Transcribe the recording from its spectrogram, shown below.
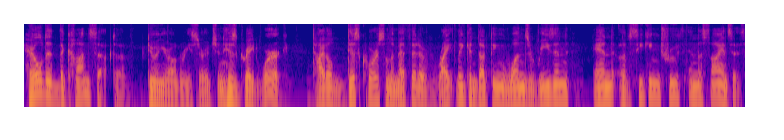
heralded the concept of doing your own research in his great work, titled Discourse on the Method of Rightly Conducting One's Reason and of Seeking Truth in the Sciences.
